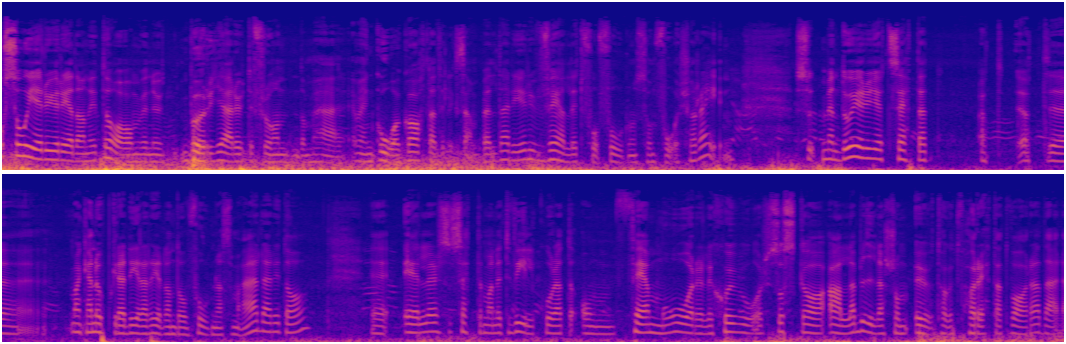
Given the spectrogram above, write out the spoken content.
Och, så är det ju redan idag om vi nu börjar utifrån de här, en gågata till exempel. Där är det väldigt få fordon som får köra in. Så, men då är det ju ett sätt att, att, att eh, man kan uppgradera redan de fordon som är där idag. Eh, eller så sätter man ett villkor att om fem år eller sju år så ska alla bilar som överhuvudtaget har rätt att vara där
